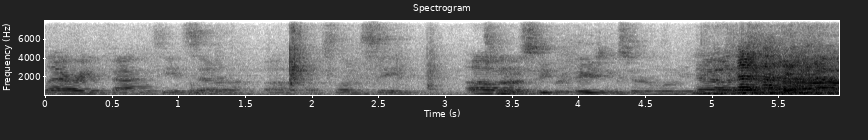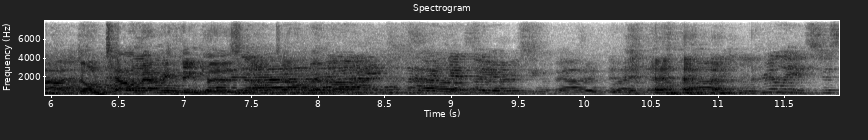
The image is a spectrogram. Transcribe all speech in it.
Larry, the faculty, et cetera, uh, of Sloan C. It's not Um, a secret hazing ceremony. No, no. Uh, Don't tell them everything, Liz, don't tell them everything. So I can't tell you everything about it, but uh, really, it's just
